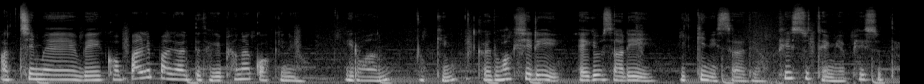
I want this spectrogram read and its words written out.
아침에 메이크업 빨리빨리 할 때 되게 편할 것 같긴 해요. 이러한 느낌. 그래도 확실히 애교살이 있긴 있어야 돼요. 필수템이에요, 필수템.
